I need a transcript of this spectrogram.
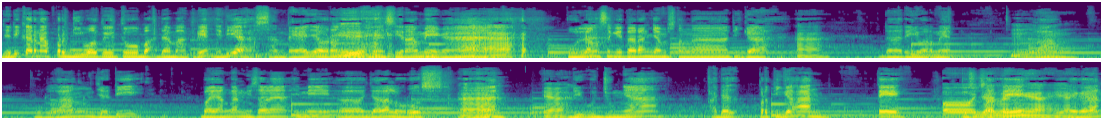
jadi karena pergi waktu itu Ba'da maghrib jadi ya santai aja orang Iya. masih rame kan Ah. pulang sekitaran jam setengah tiga Ah. dari warnet Hmm. Pulang jadi bayangkan misalnya ini eh, jalan lurus Ah. kan Ya. di ujungnya ada pertigaan T Oh, tusuk sate, jalannya ya. ya kan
